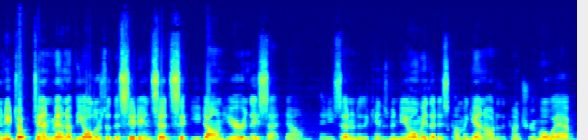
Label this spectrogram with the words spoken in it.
And he took ten men of the elders of the city and said, Sit ye down here. And they sat down. And he said unto the kinsman Naomi that is come again out of the country of Moab,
